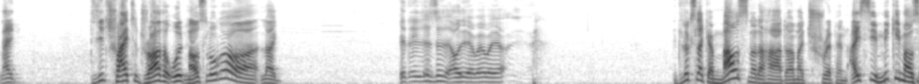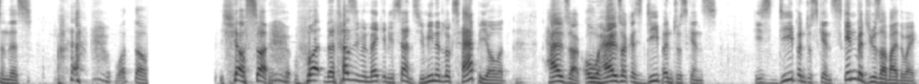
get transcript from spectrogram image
Like, did he try to draw the old mouse logo or like? It, it, it, oh, yeah, wait, wait, yeah. It looks like a mouse, not a heart. Or am I tripping? I see Mickey Mouse in this. what the? Yo, sorry. What? That doesn't even make any sense. You mean it looks happy or what? hallzerk. Oh, hallzerk is deep into skins. He's deep into skins. Skin Skinbid user, by the way.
